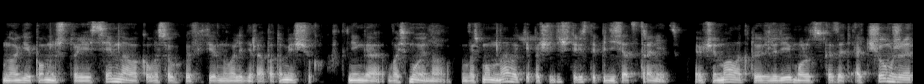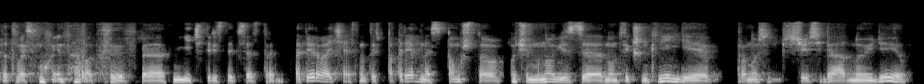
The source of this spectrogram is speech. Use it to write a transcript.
многие помнят, что есть 7 навыков высокоэффективного лидера, а потом еще книга «Восьмой навык». В восьмом навыке почти 450 страниц. И очень мало кто из людей может сказать, о чем же этот восьмой навык в э, книге 450 страниц. А первая часть, ну то есть потребность в том, что очень многие из э, нон-фикшн книги проносят через себя одну идею,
